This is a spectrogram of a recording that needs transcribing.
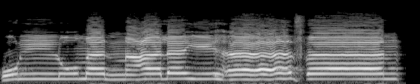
كُلُّ مَنْ عَلَيْهَا فَانٍ.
